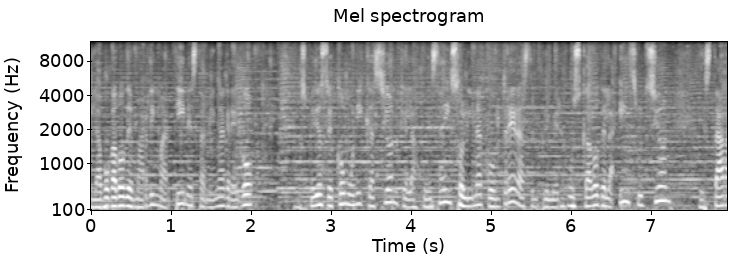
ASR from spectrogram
El abogado de Marlene Martínez también agregó en los medios de comunicación que la jueza Isolina Contreras del primer juzgado de la instrucción está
